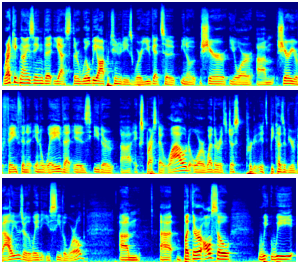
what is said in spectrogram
recognizing that yes, there will be opportunities where you get to you know share your um, share your faith in a, in a way that is either uh, expressed out loud or whether it's just it's because of your values or the way that you see the world. Um, uh, but there are also we we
